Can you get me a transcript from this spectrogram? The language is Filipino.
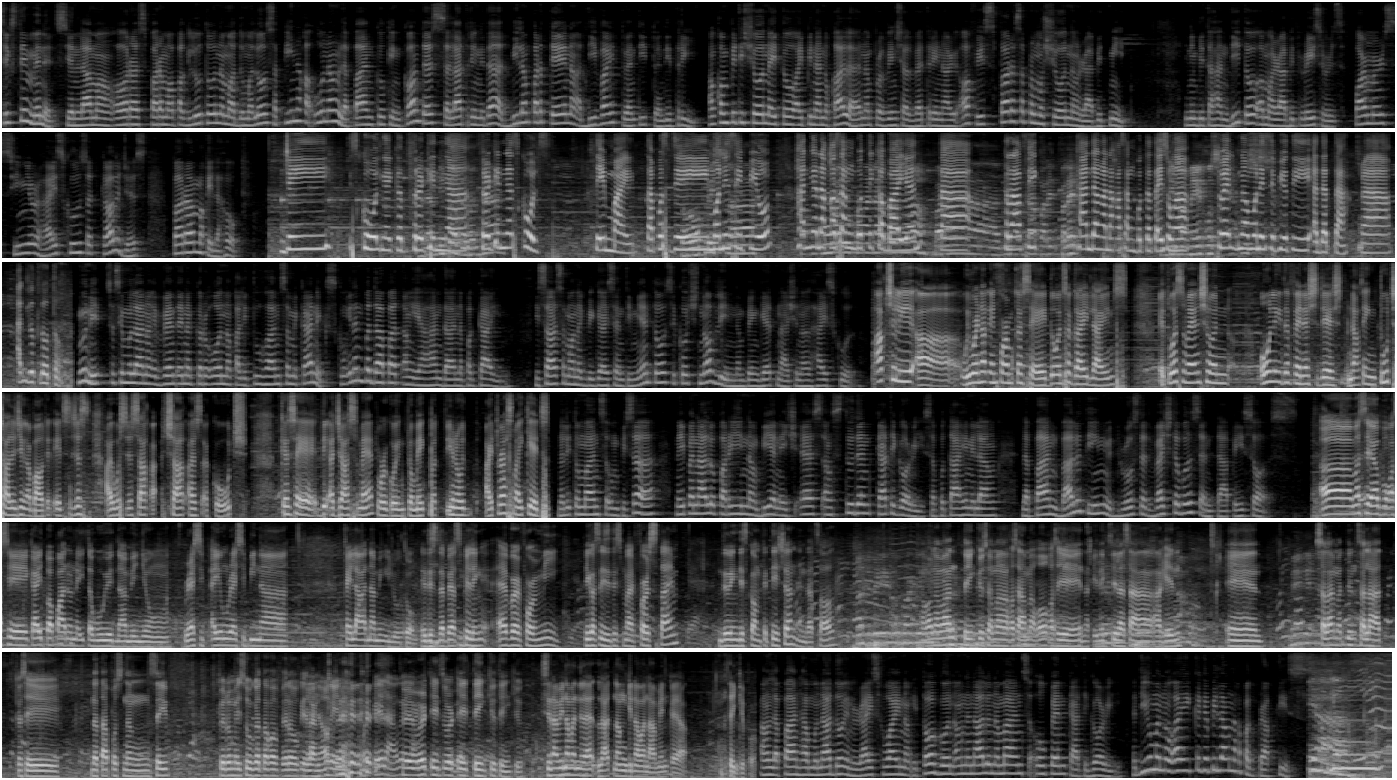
60 minutes, yan lamang ang oras para makapagluto ng mga dumalo sa pinakaunang Lapan Cooking Contest sa La Trinidad bilang parte ng Adivay 2023. Ang kompetisyon na ito ay pinanukala ng Provincial Veterinary Office para sa promosyon ng rabbit meat. Inimbitahan dito ang mga rabbit racers, farmers, senior high schools at colleges para makilahok. J school nga ka 13 nga 13 nga schools. Team May. Tapos J munisipyo han nga nakasangbot ti kabayan ta traffic handa nga nakasangbot ta tayo so nga 12 nga munisipyo ti adata nga aglutluto. Ngunit sa simula ng event ay nagkaroon ng kalituhan sa mechanics kung ilan ba dapat ang ihahanda na pagkain. Isa sa mga nagbigay sentimiento si Coach Novlin ng Benguet National High School. Actually, uh, we were not informed kasi doon sa guidelines, it was mentioned only the finished dish. Nothing too challenging about it. It's just, I was just shocked, shocked as a coach kasi the adjustment we're going to make. But, you know, I trust my kids. Nalito man sa umpisa na ipanalo pa rin ng BNHS ang student category sa putahin nilang Lapan Balutin with roasted vegetables and tape sauce. Ah, masaya po kasi kahit papaano na itaguyod namin yung recipe ay yung recipe na kailangan naming iluto. It is the best feeling ever for me because it is my first time doing this competition and that's all. Ako naman, thank you sa mga kasama ko kasi nakinig sila sa akin. And salamat din sa lahat kasi natapos ng safe. Pero may sugat ako pero okay lang. Okay lang. Okay lang. Okay lang. worth it, worth it. Thank you, thank you. Sinabi naman nila lahat ng ginawa namin kaya thank you po. Ang Lapan Hamonado in Rice Wine ng Itogon ang nanalo naman sa open category. Na di umano ay kagabi lang nakapag-practice. Yung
